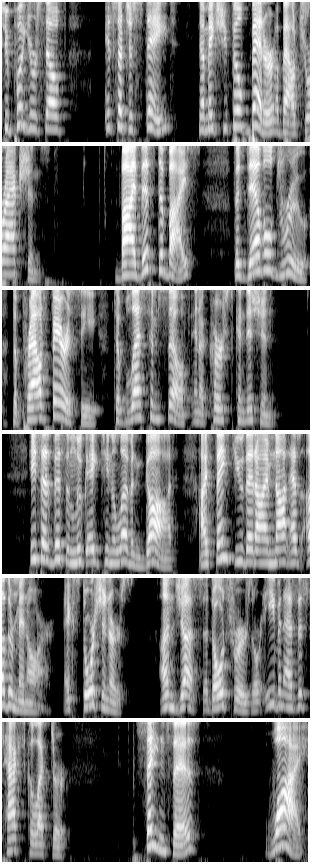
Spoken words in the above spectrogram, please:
to put yourself in such a state that makes you feel better about your actions. By this device, the devil drew the proud Pharisee to bless himself in a cursed condition. He says this in Luke 18:11, God, I thank you that I am not as other men are, extortioners, unjust, adulterers, or even as this tax collector. Satan says, Why?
